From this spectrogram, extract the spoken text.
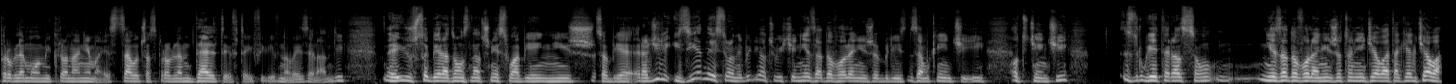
problemu omikrona nie ma, jest cały czas problem delty w tej chwili w Nowej Zelandii, już sobie radzą znacznie słabiej niż sobie radzili. I z jednej strony byli oczywiście niezadowoleni, że byli zamknięci i odcięci, z drugiej teraz są niezadowoleni, że to nie działa tak, jak działa.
